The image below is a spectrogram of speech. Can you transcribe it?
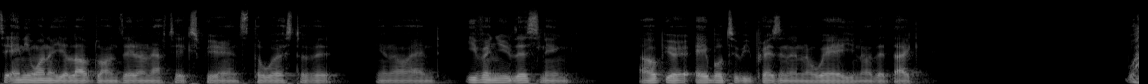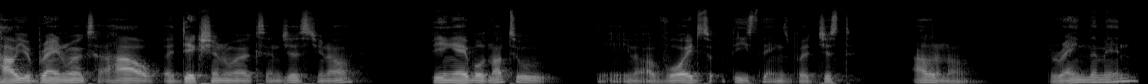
to any one of your loved ones, they don't have to experience the worst of it, you know. And even you listening, I hope you're able to be present and aware, you know, that like how your brain works, how addiction works, and just you know, being able not to, you know, avoid these things, but just I don't know, rein them in,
